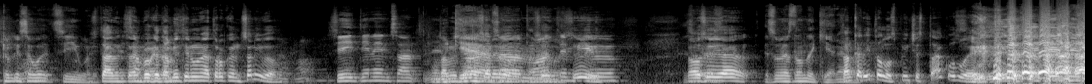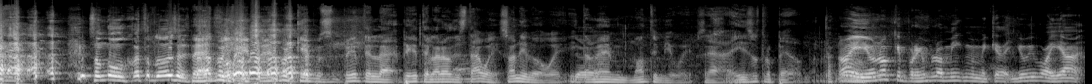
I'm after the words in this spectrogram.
creo que ese güey. Sí, güey. Está- Están porque buenos. también tiene una troca en Sunnyvale. Sí, tienen San, También tienen San- Sunnyvale. Mountain Sí. View. No, sí, ya. Eso es donde quiera. Están caritos los pinches tacos, güey. Son como cuatro dólares el Pero es taco. porque, pero es porque pues, pégate la, pégate el área donde está, güey. Sunnyvale, güey. Y también Mountain View, güey. O sea, ahí es otro pedo. ¿no? No, y uno que por ejemplo a mí me, me queda, yo vivo allá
